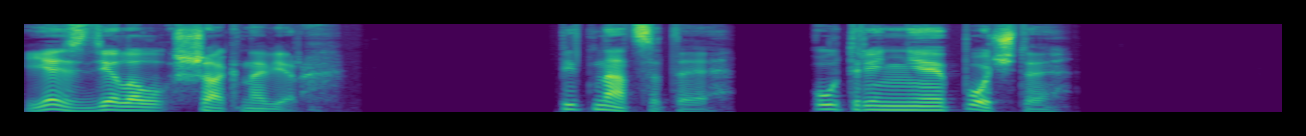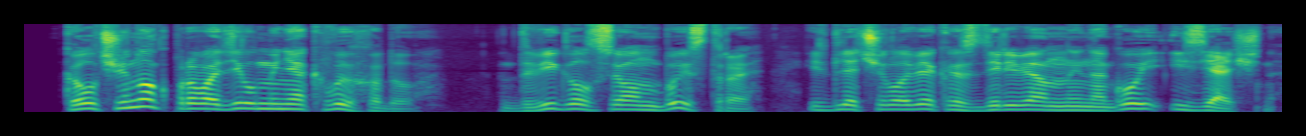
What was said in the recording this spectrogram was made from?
Я сделал шаг наверх. 15. Утренняя почта. Колченок проводил меня к выходу. Двигался он быстро и для человека с деревянной ногой изящно.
